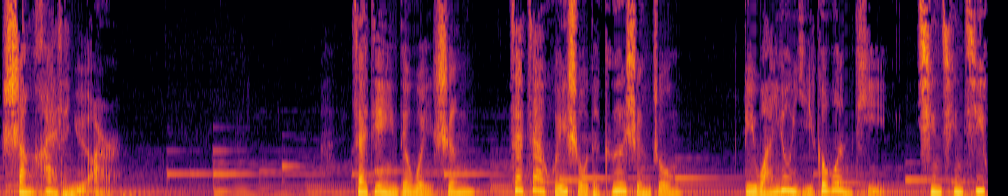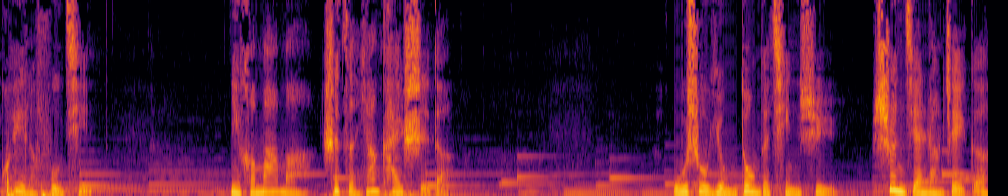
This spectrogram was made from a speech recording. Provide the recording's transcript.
伤害了女儿。在电影的尾声，在再回首的歌声中，李纨用一个问题轻轻击溃了父亲：“你和妈妈是怎样开始的？”无数涌动的情绪，瞬间让这个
